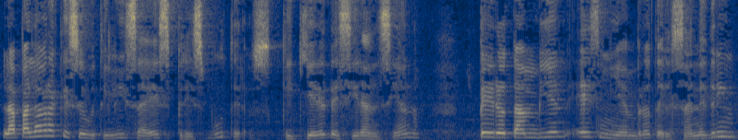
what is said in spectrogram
La palabra que se utiliza es presbúteros, que quiere decir anciano pero también es miembro del Sanedrín.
